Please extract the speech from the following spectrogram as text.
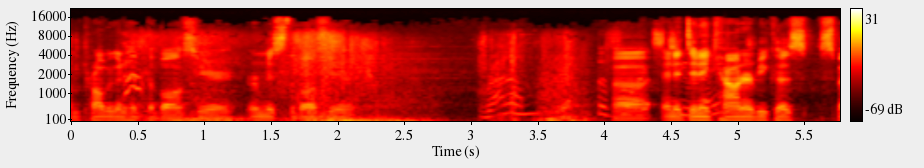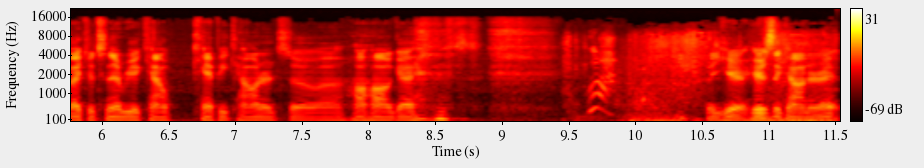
I'm probably going to hit the boss here, or miss the boss here. Uh, and it didn't late. counter because Spectre Tenebria can't, can't be countered, so uh, haha guys. but here, here's the counter, right?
